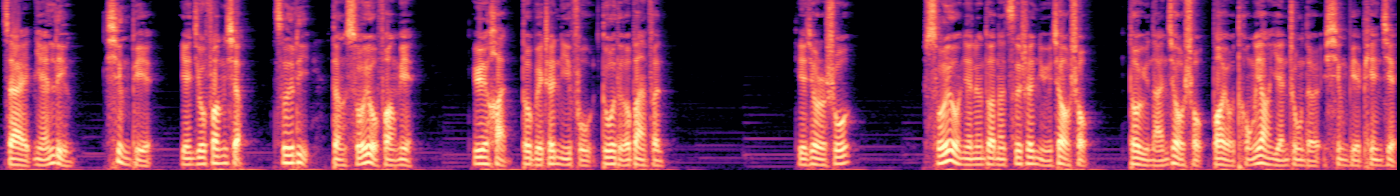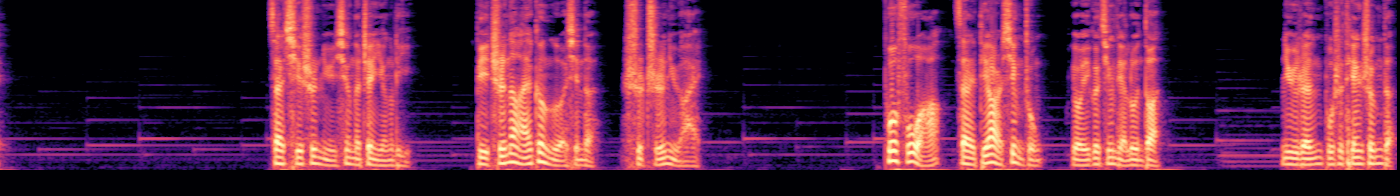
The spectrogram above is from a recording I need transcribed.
在年龄、性别、研究方向、资历等所有方面，约翰都比珍妮弗多得半分。也就是说，所有年龄段的资深女教授都与男教授抱有同样严重的性别偏见。在歧视女性的阵营里，比直男癌更恶心的是直女癌。波伏娃在《第二性》中有一个经典论断：女人不是天生的。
